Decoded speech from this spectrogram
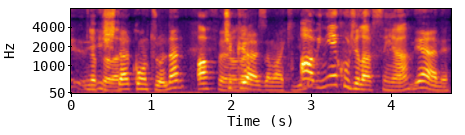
Yapıyorlar. işler kontrolden Aferin çıkıyor ona. her zamanki gibi. Abi niye kurcalarsın ya? Yani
